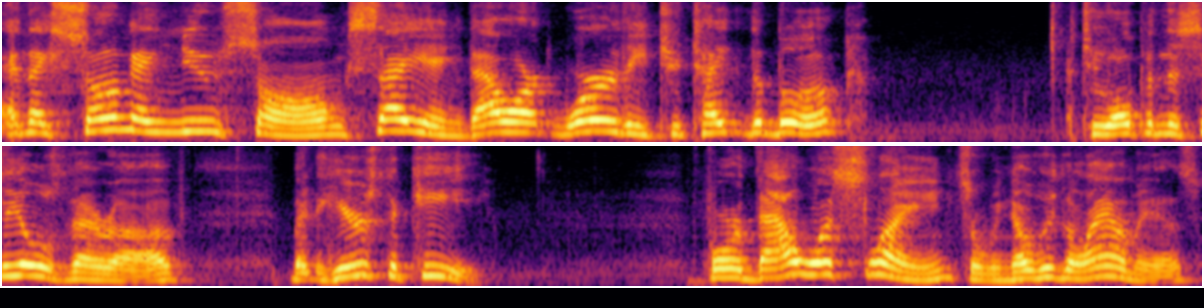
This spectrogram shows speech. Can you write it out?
And they sung a new song, saying, Thou art worthy to take the book, to open the seals thereof. But here's the key For thou wast slain, so we know who the Lamb is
